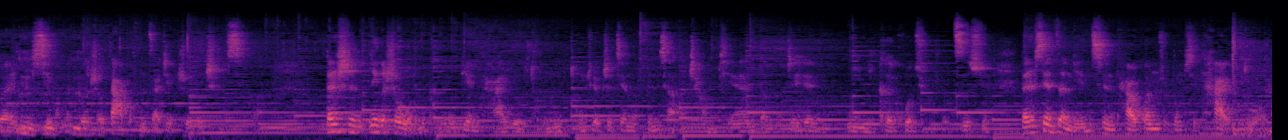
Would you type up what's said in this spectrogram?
味，你喜欢的歌手大部分在这个时候都成型了。但是那个时候我们可能有电台，有同同学之间的分享的唱片等等这些，你你可以获取很多资讯。但是现在年轻人他要关注的东西太多了，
